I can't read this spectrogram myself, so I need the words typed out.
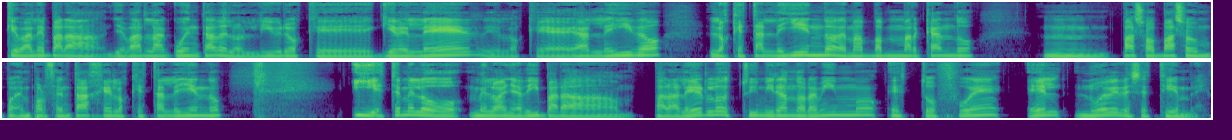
que vale para llevar la cuenta de los libros que quieres leer, los que has leído, los que estás leyendo, además van marcando mmm, paso a paso en, en porcentaje los que estás leyendo. Y este me lo, me lo añadí para, para leerlo. Estoy mirando ahora mismo. Esto fue el 9 de septiembre.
